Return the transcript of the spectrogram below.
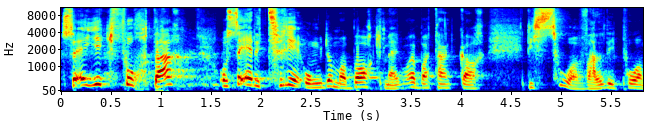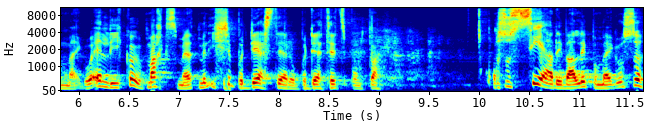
Så jeg gikk fort der, og så er det tre ungdommer bak meg, og jeg bare tenker De så veldig på meg. Og jeg liker jo oppmerksomhet, men ikke på det stedet og på det tidspunktet. Og så ser de veldig på meg, og så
